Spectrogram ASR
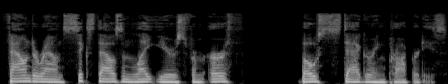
found around 6,000 light-years from Earth, boasts staggering properties.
